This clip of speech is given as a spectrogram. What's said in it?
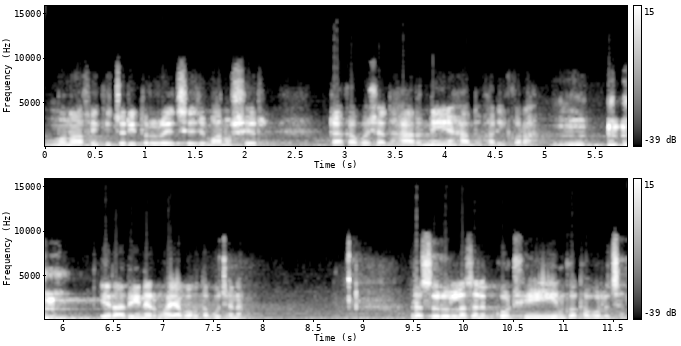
মুনাফিকি চরিত্র রয়েছে যে মানুষের টাকা পয়সা ধার নিয়ে হাত ভারী করা। এরা ঋণের ভয়াবহতা বুঝে না। রসুল্লাহ সালে কঠিন কথা বলেছেন।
